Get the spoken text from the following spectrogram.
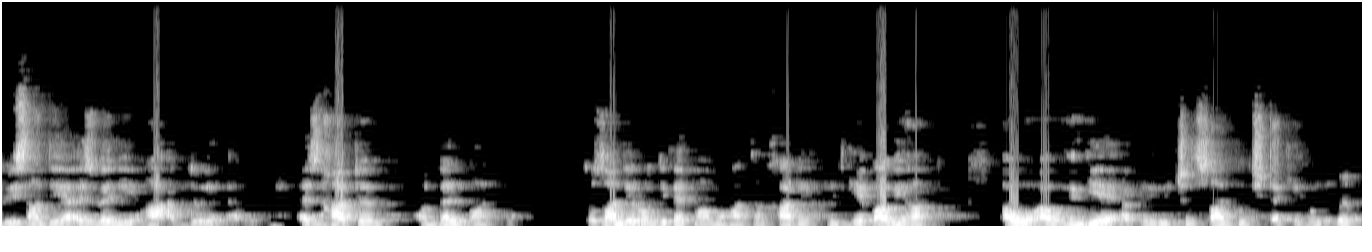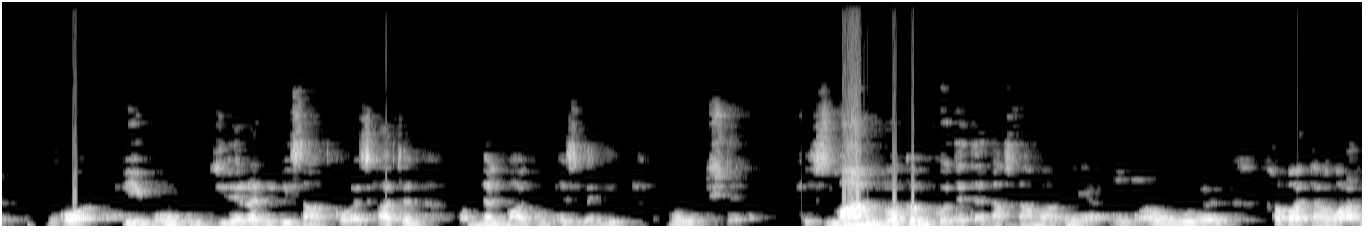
نویساندیە ئەس بەنی ها عەبدۆیە هەبوو ئەس هاتم هات ئەو ئەو هەنگێ ئەگریوی چل سال بوو شتێکی هەولێ بله. کو هی بوو جێرە نویساند کو ئەس هاتم هۆندەلمال بوون ئەس بەنی نۆ شتێک زمان کۆتەتە ناسنامە هەیە ئەو خەبات ئاوان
